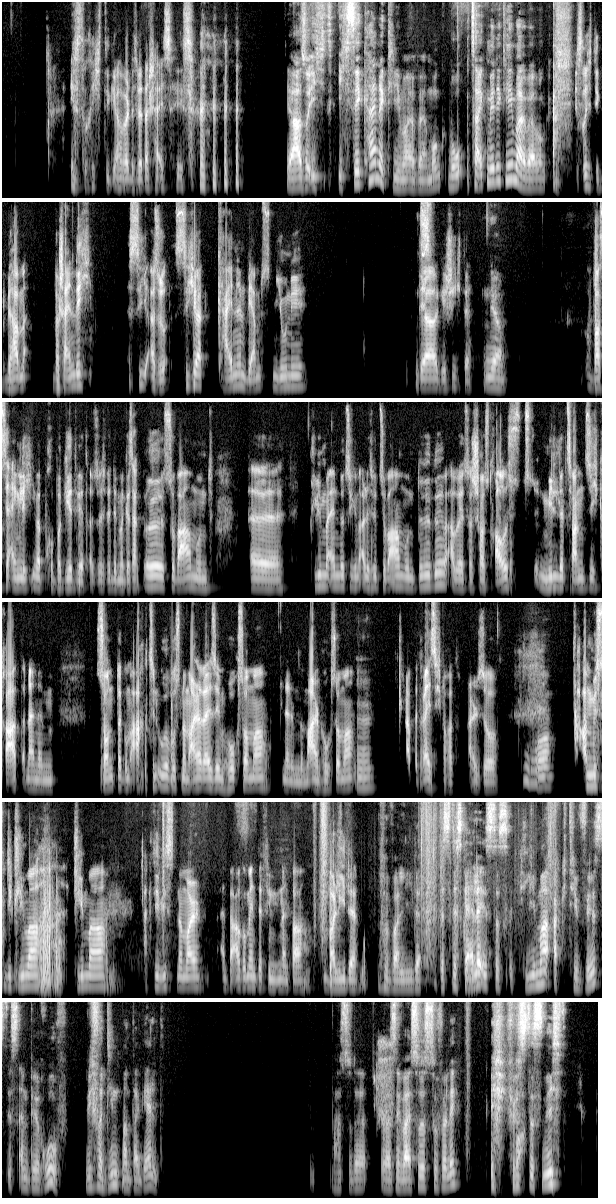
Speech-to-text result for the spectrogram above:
Ist richtig, ja, weil das Wetter scheiße ist. ja, also ich, ich sehe keine Klimaerwärmung. Wo zeig mir die Klimaerwärmung? Ist richtig. Wir haben wahrscheinlich sie, also sicher keinen wärmsten Juni der Geschichte. Ja. Was ja eigentlich immer propagiert wird. Also es wird immer gesagt, äh, so warm und äh, Klima ändert sich und alles wird so warm und aber jetzt schaust raus, milde 20 Grad an einem Sonntag um 18 Uhr, wo es normalerweise im Hochsommer, in einem normalen Hochsommer, mhm. knappe 30 noch hat. Also ja. da müssen die Klima, Klimaaktivisten einmal ein paar Argumente finden, ein paar valide. Valide. Das, das Geile ist, dass Klimaaktivist ist ein Beruf. Wie verdient man da Geld? Hast du da, ich weiß nicht, weißt du das zufällig? Ich wüsste es nicht.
